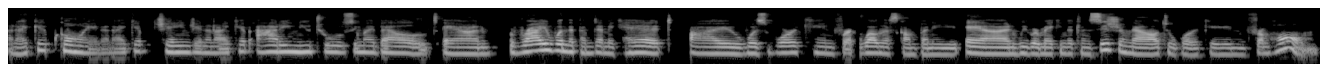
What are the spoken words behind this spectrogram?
And I kept going and I kept changing and I kept adding new tools in my belt. And right when the pandemic hit, I was working for a wellness company and we were making the transition now to working from home.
